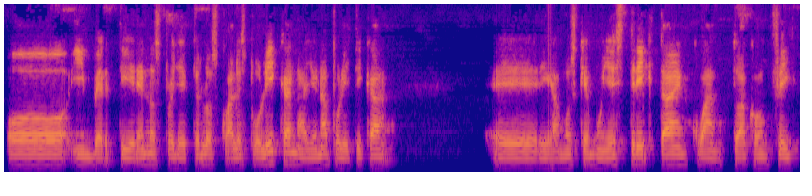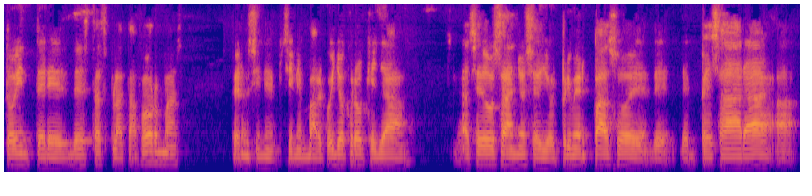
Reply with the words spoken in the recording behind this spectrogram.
o invertir en los proyectos los cuales publican. Hay una política, eh, digamos que muy estricta en cuanto a conflicto de interés de estas plataformas pero sin, embargo yo creo que ya hace dos años se dio el primer paso de, empezar a,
